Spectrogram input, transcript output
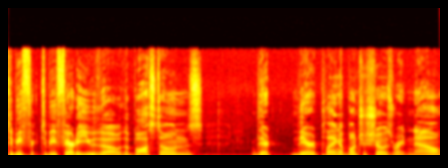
To be f- to be fair to you though, the Bosstones they're they're playing a bunch of shows right now,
